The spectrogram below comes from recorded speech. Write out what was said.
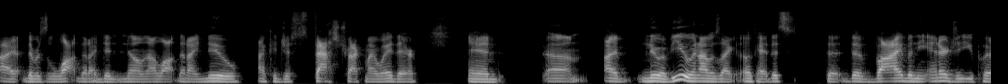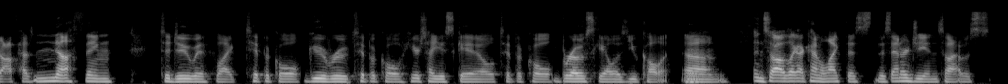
I there was a lot that I didn't know and a lot that I knew I could just fast track my way there. And um, I knew of you and I was like, okay, this the the vibe and the energy you put off has nothing to do with like typical guru, typical here's how you scale, typical bro scale as you call it. Um, and so I was like, I kind of like this this energy, and so I was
